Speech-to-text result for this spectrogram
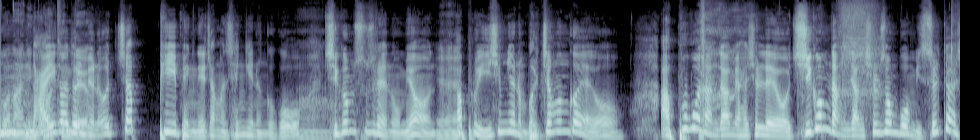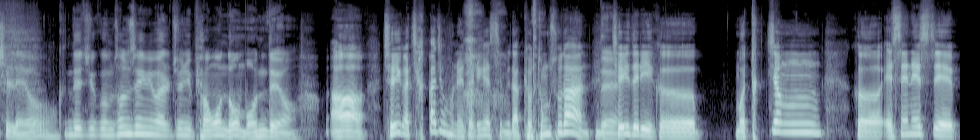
건 음, 아닌 것 나이가. 들면 어차피 백내장은 생기는 거고 아. 지금 수술해 놓으면 예. 앞으로 20년은 멀쩡한 거예요. 아프고 난 다음에 하실래요? 지금 당장 실손보험 있을 때 하실래요? 근데 지금 선생님이 말해준 이 병원 너무 먼데요. 아 저희가 차까지 보내드리겠습니다. 교통수단 네. 저희들이 그 뭐 특정 그 SNS에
